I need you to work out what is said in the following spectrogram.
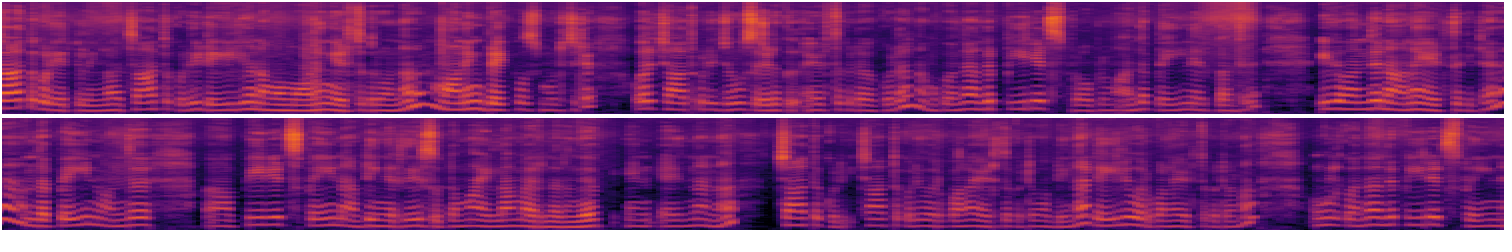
சாத்துக்குடி இருக்கு இல்லைங்களா? சாத்துக்குடி டெய்லியும் நம்ம மார்னிங் எடுத்துக்கிறோம்னா மார்னிங் பிரேக்ஃபாஸ்ட் முடிச்சுட்டு ஒரு சாத்துக்குடி ஜூஸ் எடுத்து எடுத்துக்கிட்டா கூட நமக்கு வந்து அந்த பீரியட்ஸ் ப்ராப்ளம் அந்த பெயின் இருக்காது. இது வந்து நானே எடுத்துக்கிட்டேன். அந்த பெயின் வந்து பீரியட்ஸ் பெயின் அப்படிங்கிறதே சுத்தமாக இல்லாமல் இருந்ததுங்க. என்னென்னா சாத்துக்குடி சாத்துக்குடி ஒரு பழம் எடுத்துக்கிட்டோம் அப்படின்னா டெய்லி ஒரு பழம் எடுத்துக்கிட்டோம்னா உங்களுக்கு வந்து அந்த பீரியட்ஸ் பெயின்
